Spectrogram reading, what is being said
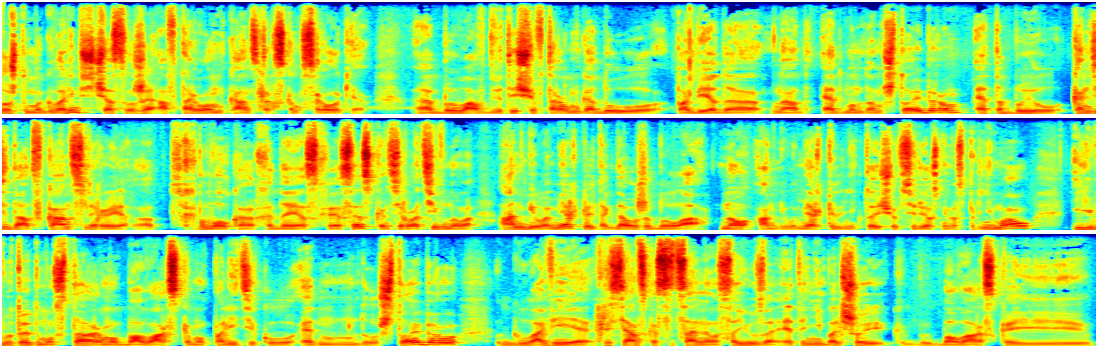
То, что мы говорим сейчас уже о втором канцлерском сроке. Э, была в 2002 году победа над Эдмундом Штойбером. Это был кандидат в канцлеры от блока ХДС-ХСС консервативного. Ангела Меркель тогда уже была. Но Ангела Меркель никто еще всерьез не воспринимал. И вот этому старому баварскому политику Эдмунду Штойберу, главе Христианско-социального союза, этой небольшой как бы, баварской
